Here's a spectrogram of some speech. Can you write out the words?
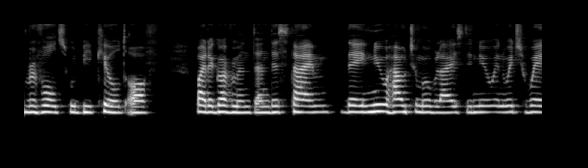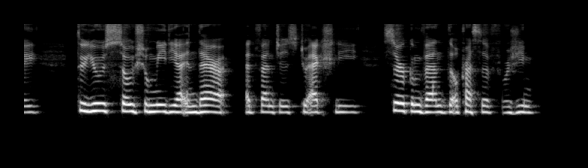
revolts would be killed off by the government. And this time they knew how to mobilize. They knew in which way to use social media in their advantage to actually circumvent the oppressive regime.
